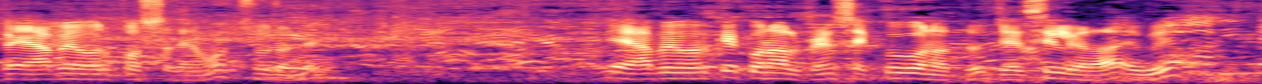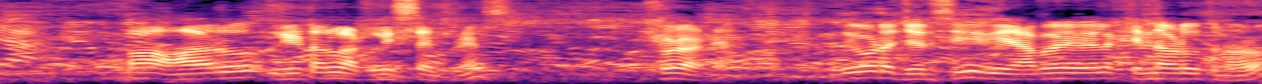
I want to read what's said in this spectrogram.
ఇంకా యాభై వరకు వస్తుందేమో చూడండి. యాభై వరకే కొనాలి ఫ్రెండ్స్ ఎక్కువ కొనొద్దు. జెర్సీలు కదా ఇవి. ఒక ఆరు లీటర్లు అట్లా ఇస్తాయి ఫ్రెండ్స్. చూడండి. ఇది కూడా జెర్సీ ఇది యాభై వేల కింద అడుగుతున్నారు.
